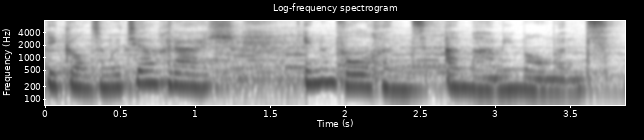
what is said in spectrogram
Ik ontmoet jou graag in een volgend Amami Moment.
